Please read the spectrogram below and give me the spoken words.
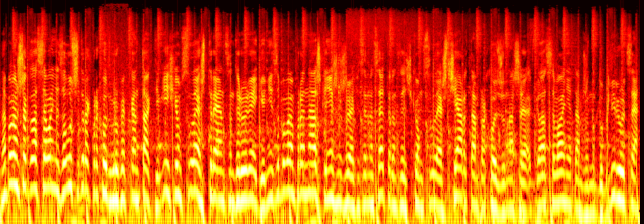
Напомню, что голосование за лучший трек проходит в группе ВКонтакте vk.com slash Radio. Не забываем про наш, конечно же, официальный сайт trans.com slash chart. Там проходит же наше голосование, там же оно дублируется.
